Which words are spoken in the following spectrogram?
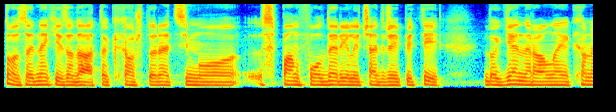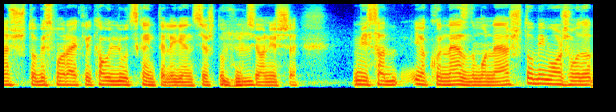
to za neki zadatak kao što je recimo spam folder ili chat GPT dok generalno je kao nešto što bismo rekli kao ljudska inteligencija što mm -hmm. funkcioniše. Mi sad, iako ne znamo nešto, mi možemo da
